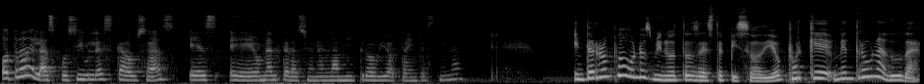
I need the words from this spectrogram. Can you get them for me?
Otra de las posibles causas es eh, una alteración en la microbiota intestinal. Interrumpo unos minutos de este episodio porque me entró una duda.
